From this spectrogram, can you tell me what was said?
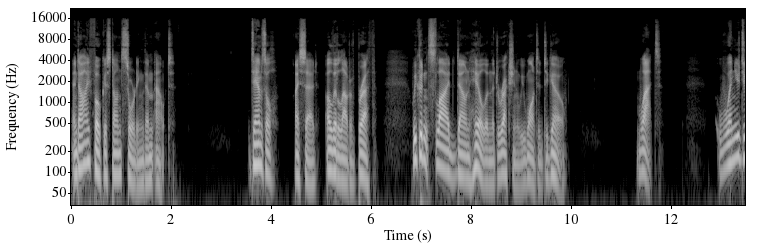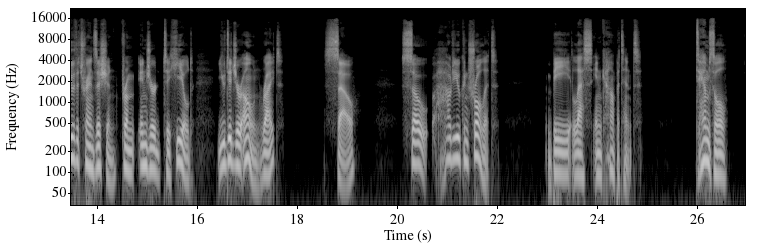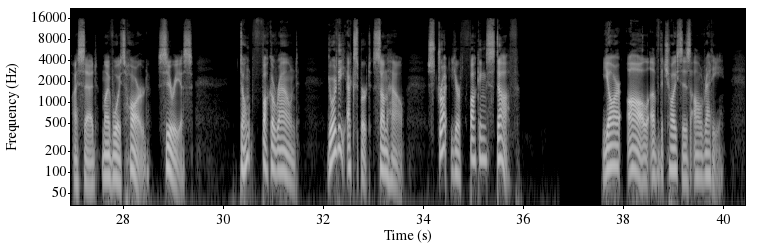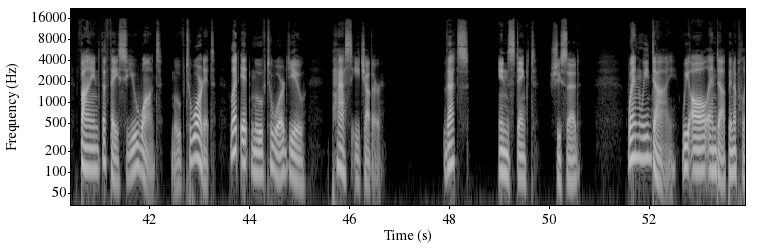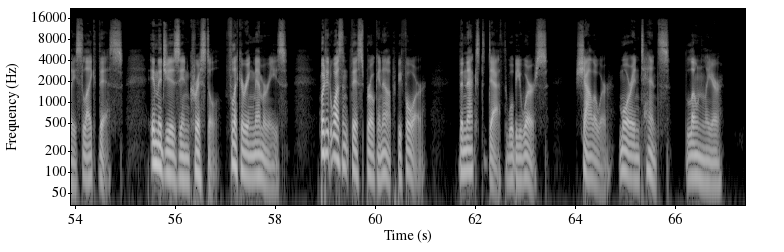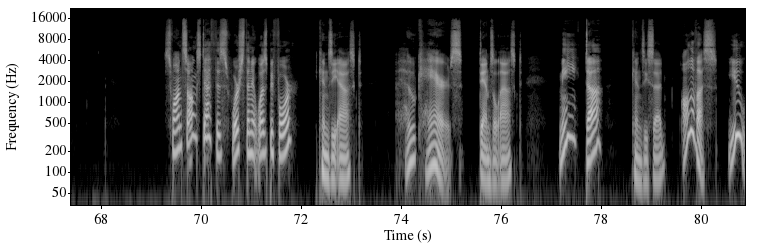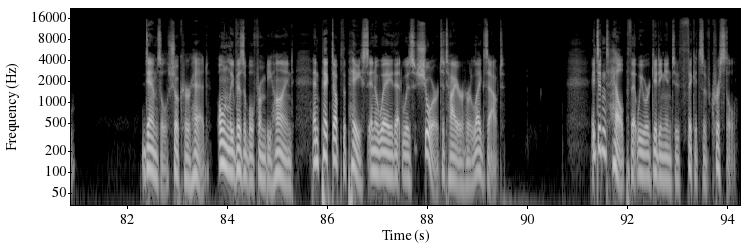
and I focused on sorting them out. Damsel, I said, a little out of breath. We couldn't slide downhill in the direction we wanted to go. What? When you do the transition from injured to healed, you did your own, right? So? So, how do you control it? Be less incompetent. Damsel, I said, my voice hard, serious. Don't fuck around. You're the expert somehow. Strut your fucking stuff. You're all of the choices already. Find the face you want, move toward it, let it move toward you. Pass each other. That's instinct, she said. When we die, we all end up in a place like this images in crystal, flickering memories. But it wasn't this broken up before. The next death will be worse, shallower, more intense, lonelier. Swansong's death is worse than it was before? Kenzie asked. Who cares? Damsel asked. Me, duh, Kenzie said. All of us. You. Damsel shook her head, only visible from behind, and picked up the pace in a way that was sure to tire her legs out. It didn't help that we were getting into thickets of crystal.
